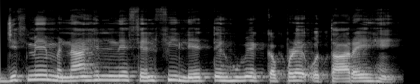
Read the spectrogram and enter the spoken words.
जिसमें मनाहिल ने सेल्फी लेते हुए कपड़े उतारे हैं।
